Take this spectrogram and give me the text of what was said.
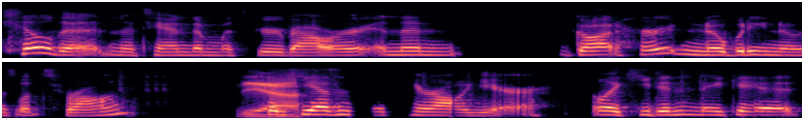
killed it in a tandem with Grubauer, and then got hurt and nobody knows what's wrong. Yeah. But he hasn't been here all year. Like he didn't make it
